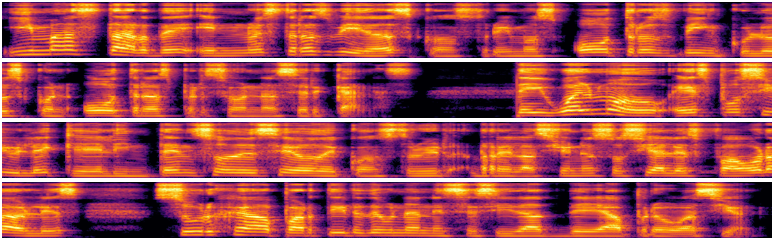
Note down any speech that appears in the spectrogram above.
y más tarde en nuestras vidas construimos otros vínculos con otras personas cercanas. De igual modo, es posible que el intenso deseo de construir relaciones sociales favorables surja a partir de una necesidad de aprobación.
